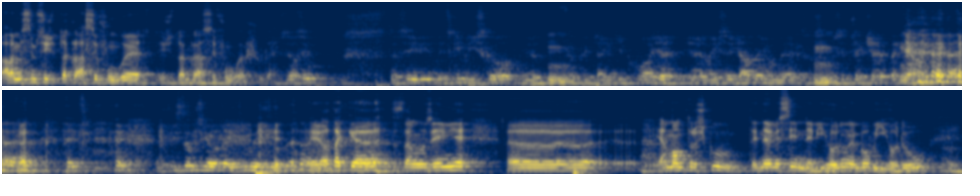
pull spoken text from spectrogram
ale myslím si, že to takhle asi funguje, že to takhle asi funguje všude. Asi jste si lidsky blízko, že hmm. Fičaj vtipkoval, že, že nejsi žádný huměr, co hmm. si přečet, tak jak, jak ty jsi to přijal tady tu větu. jo, tak eh, samozřejmě eh, já mám trošku, teď nevím, jestli nevýhodu nebo výhodu, hmm.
